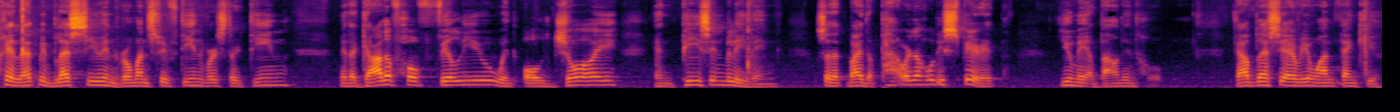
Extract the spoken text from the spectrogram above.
Okay, let me bless you in Romans 15, verse 13. May the God of hope fill you with all joy and peace in believing, so that by the power of the Holy Spirit, you may abound in hope. God bless you, everyone. Thank you.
